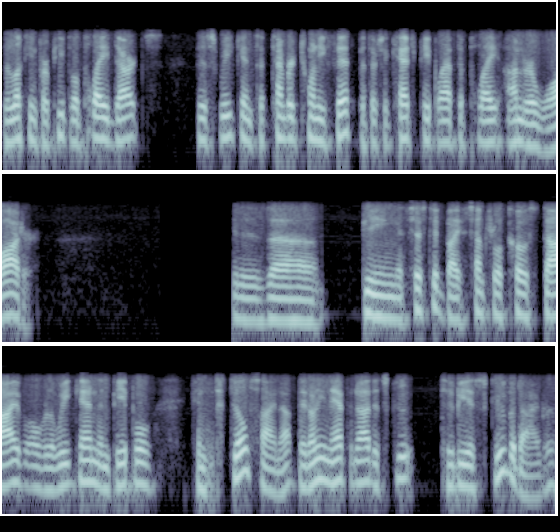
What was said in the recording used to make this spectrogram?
They're looking for people to play darts this weekend, September 25th, but there's a catch. People have to play underwater. It is uh, being assisted by Central Coast Dive over the weekend, and people can still sign up. They don't even have to know how to, scu- to be a scuba diver,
